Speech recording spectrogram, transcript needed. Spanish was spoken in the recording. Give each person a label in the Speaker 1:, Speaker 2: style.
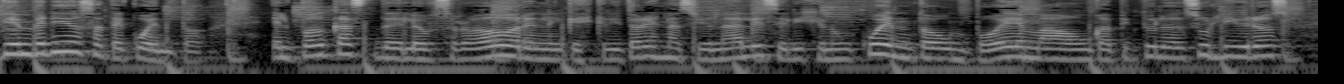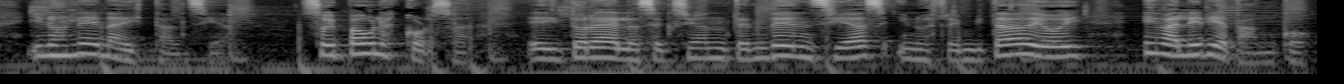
Speaker 1: Bienvenidos a Te Cuento, el podcast del Observador en el que escritores nacionales eligen un cuento, un poema o un capítulo de sus libros y nos leen a distancia. Soy Paula Escorza, editora de la sección Tendencias, y nuestra invitada de hoy es Valeria Tanco.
